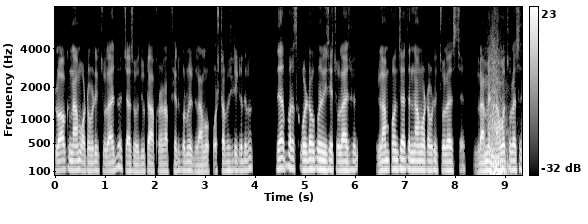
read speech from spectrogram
ব্লক নাম অটোমেটিক চলে আসবে। জাস্ট ওই দুটো আপনারা ফিল করবেন। গ্রাম ও পোস্ট অফিস লিখে দেবেন। দেওয়ার পরে স্ক্রল ডাউন করে নিচে চলে আসবেন। গ্রাম পঞ্চায়েতের নাম অটোমেটিক চলে আসছে। গ্রামের নামও চলে আসছে।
